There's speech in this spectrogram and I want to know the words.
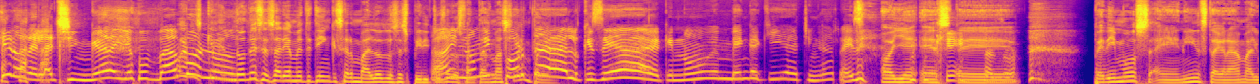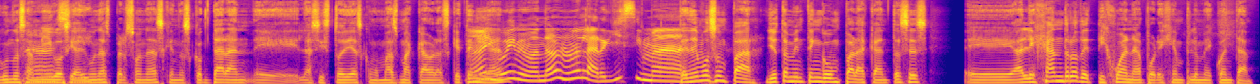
pero de la chingada. Y yo, vámonos. Bueno, es que no necesariamente tienen que ser malos los espíritus Ay, los no me fantasmas importa, siempre. lo que sea, que no venga aquí a chingar. Oye, ¿Qué este pasó? pedimos en Instagram a algunos Ah, amigos sí. y a algunas personas que nos contaran eh, las historias como más macabras que tenían. Ay, güey, me mandaron una larguísima. Tenemos un par. Yo también tengo un par acá. Entonces, eh, Alejandro de Tijuana, por ejemplo, me cuenta.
